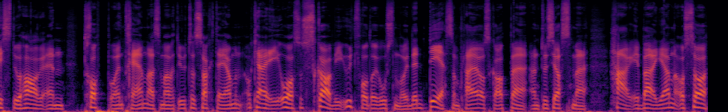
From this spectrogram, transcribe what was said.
hvis du har en tropp og en trener som har vært ute og sagt det. Ja, men ok, i år så skal vi utfordre Rosenborg. Det er det som pleier å skape entusiasme her i Bergen. Og så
